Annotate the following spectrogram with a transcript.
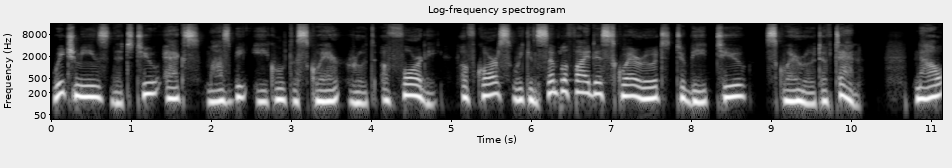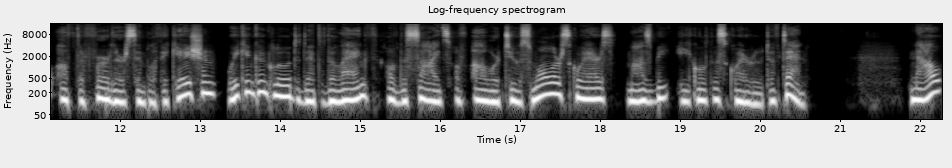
which means that 2x must be equal to square root of 40. Of course, we can simplify this square root to be 2 square root of 10. Now, after further simplification, we can conclude that the length of the sides of our two smaller squares must be equal to square root of 10. Now,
